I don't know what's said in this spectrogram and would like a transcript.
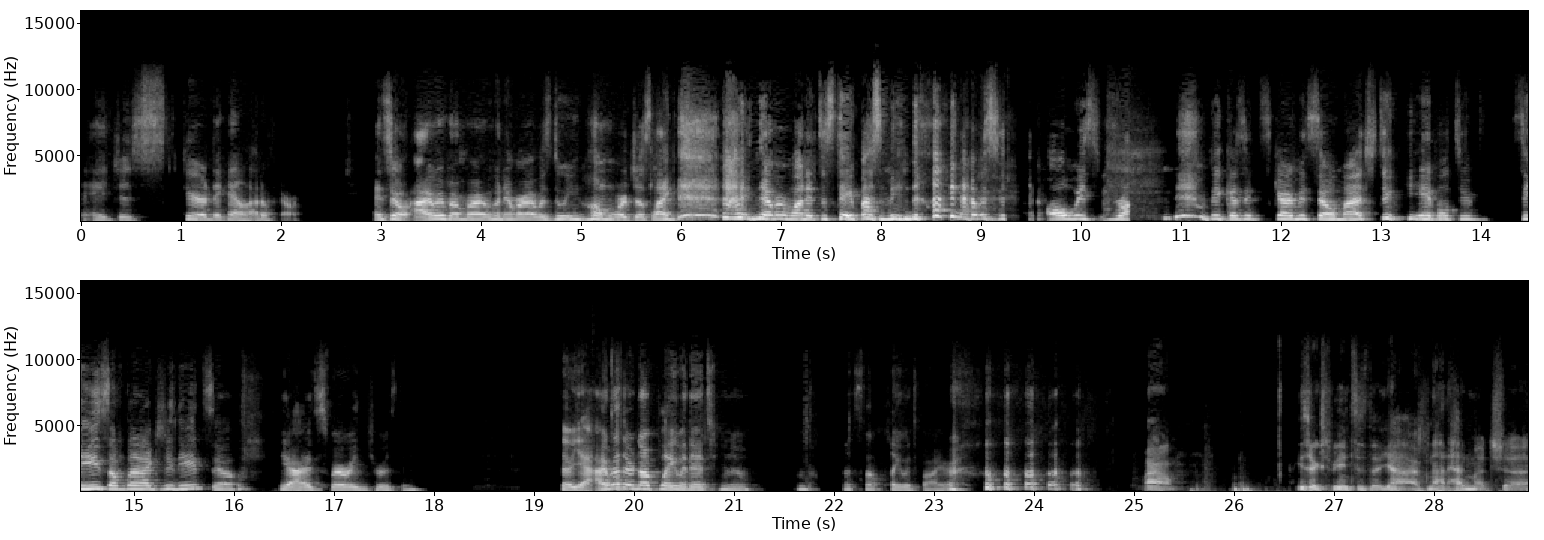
it just scared the hell out of her and so I remember whenever I was doing homework, just like I never wanted to stay past midnight. I was just like always running because it scared me so much to be able to see something like she did. So yeah, it's very interesting. So yeah, I rather not play with it, you know. Let's not play with fire. wow. These are experiences that yeah, I've not had much uh,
